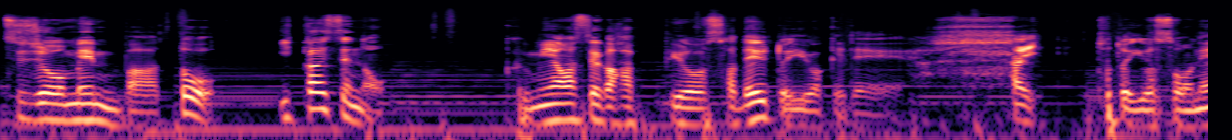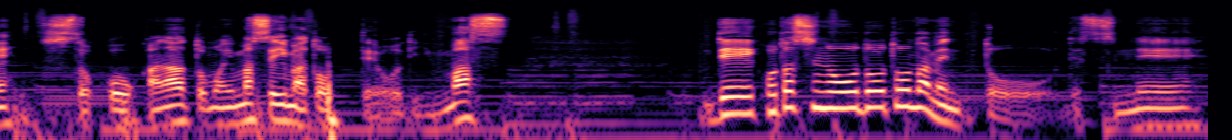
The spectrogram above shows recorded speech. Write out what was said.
出場メンバーと1回戦の組み合わせが発表されるというわけで、はい。ちょっと予想ね、しとこうかなと思いまして、今撮っております。で、今年の王道トーナメントですね、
